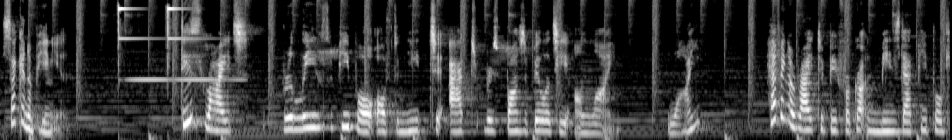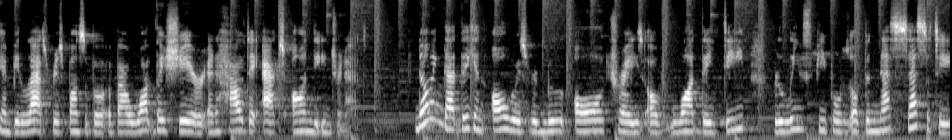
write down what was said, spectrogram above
Second opinion. These rights relieves people of the need to act responsibility online. Why? Having a right to be forgotten means that people can be less responsible about what they share and how they act on the internet. Knowing that they can always remove all trace of what they did relieves people of the necessity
